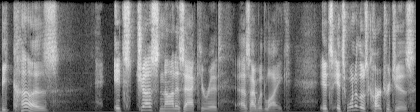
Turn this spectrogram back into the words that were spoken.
because it's just not as accurate as I would like. It's it's one of those cartridges.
